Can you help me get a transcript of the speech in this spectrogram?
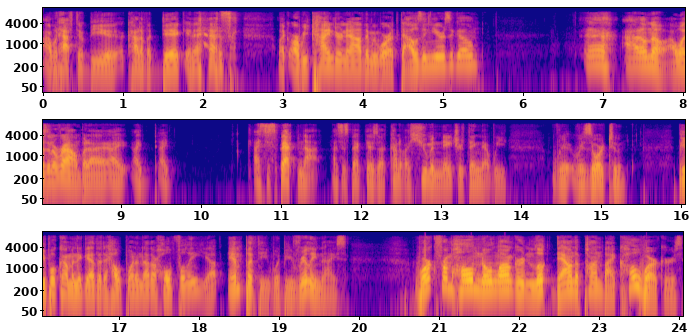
I would have to be a, kind of a dick and ask, like, are we kinder now than we were a thousand years ago? Eh, I don't know. I wasn't around, but I, I, I, I, I suspect not. I suspect there's a kind of a human nature thing that we re- resort to people coming together to help one another, hopefully. Yep. Empathy would be really nice. Work from home no longer looked down upon by coworkers.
